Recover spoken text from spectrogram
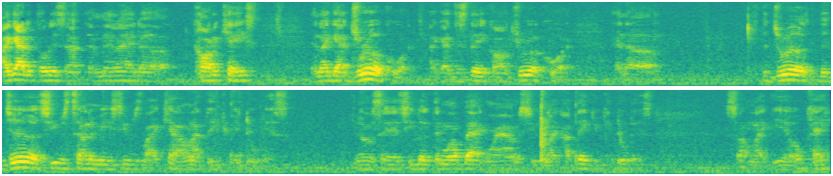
I got to throw this out there, man. I had uh, caught a case, and I got drug court. I got this thing called drug court, and uh, the drug, the judge, she was telling me, she was like, Calvin, I don't think you can do this. You know what I'm saying? She looked at my background, and she was like, I think you can do this. So I'm like, yeah, okay,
